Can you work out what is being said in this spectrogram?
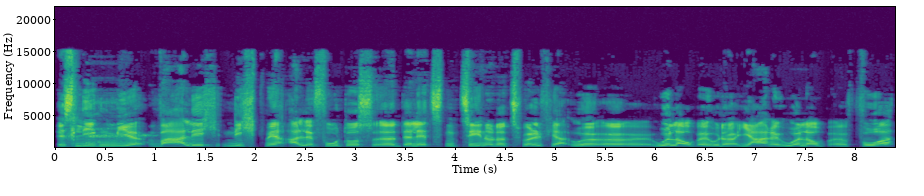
es liegen mir wahrlich nicht mehr alle Fotos äh, der letzten zehn oder zwölf Jahr, äh, Urlaube oder Jahre Urlaub vor.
